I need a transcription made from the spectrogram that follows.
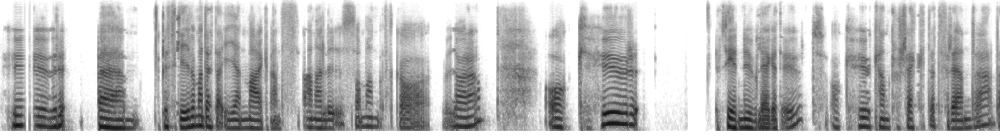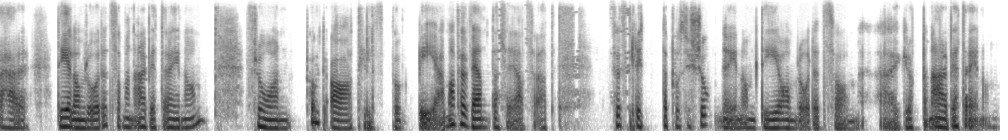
Hur eh, beskriver man detta i en marknadsanalys som man ska göra? Och hur ser nuläget ut och hur kan projektet förändra det här delområdet som man arbetar inom från punkt A till punkt B. Man förväntar sig alltså att förflytta positioner inom det området som eh, gruppen arbetar inom.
